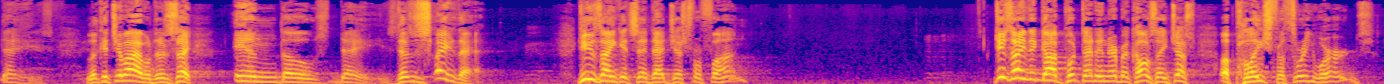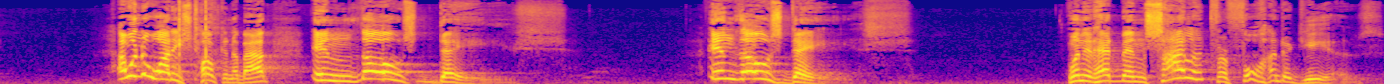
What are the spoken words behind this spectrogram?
days? Look at your Bible. Does it say in those days? Does it say that? Do you think it said that just for fun? Do you think that God put that in there because they just a place for three words? I wonder what he's talking about in those days. In those days, when it had been silent for 400 years,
